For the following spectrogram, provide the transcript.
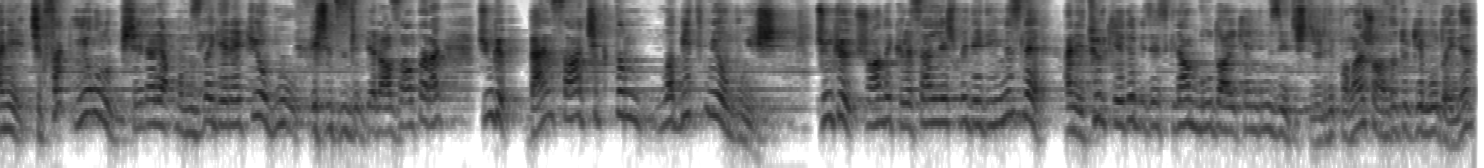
hani çıksak iyi olur. Bir şeyler yapmamız da gerekiyor bu eşitsizlikleri azaltarak. Çünkü ben sağ çıktımla bitmiyor bu iş. Çünkü şu anda küreselleşme dediğimizle hani Türkiye'de biz eskiden buğday kendimiz yetiştirirdik falan. Şu anda Türkiye buğdayını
